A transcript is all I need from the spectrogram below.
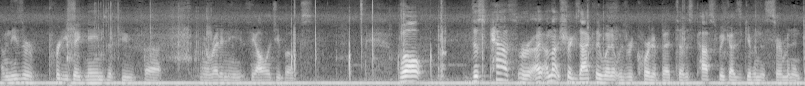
I mean, these are pretty big names if you've uh, you know, read any theology books. Well, this past, or I, am not sure exactly when it was recorded, but uh, this past week I was given this sermon, and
